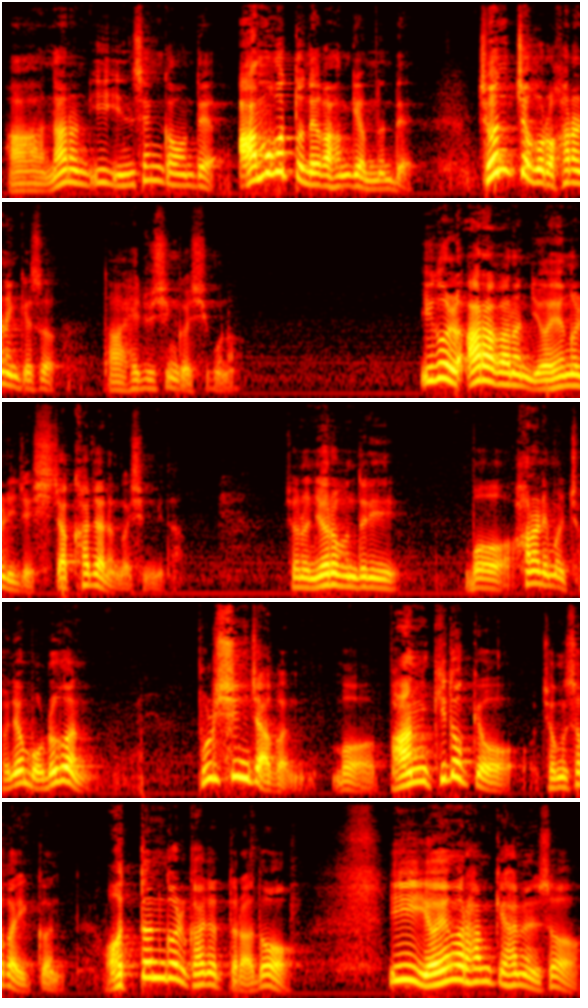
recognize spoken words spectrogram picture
아, 나는 이 인생 가운데 아무것도 내가 한 게 없는데, 전적으로 하나님께서 다 해주신 것이구나. 이걸 알아가는 여행을 이제 시작하자는 것입니다. 저는 여러분들이 뭐 하나님을 전혀 모르건 불신자건 뭐 반기독교 정서가 있건 어떤 걸 가졌더라도 이 여행을 함께 하면서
